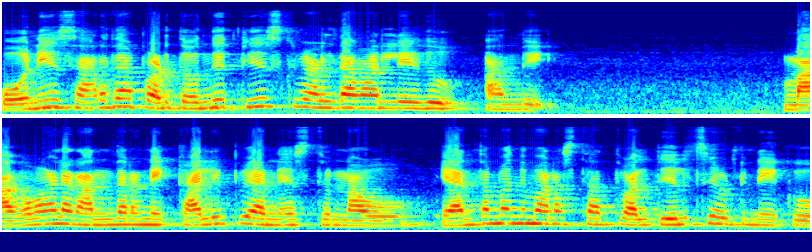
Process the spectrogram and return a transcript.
పోనీ సరదా పడుతోంది తీసుకువెళ్దామని లేదు అంది. మగవాళ్ళని అందరినీ కలిపి అనేస్తున్నావు. ఎంతమంది మనస్తత్వాలు తెలిసేవిటి నీకు?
